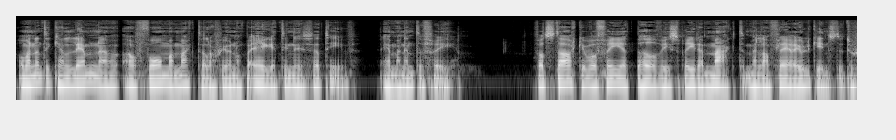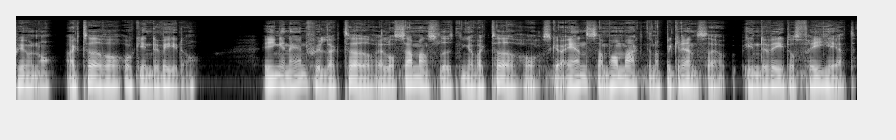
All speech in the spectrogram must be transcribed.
Om man inte kan lämna och forma maktrelationer på eget initiativ är man inte fri. För att stärka vår frihet behöver vi sprida makt mellan flera olika institutioner, aktörer och individer. Ingen enskild aktör eller sammanslutning av aktörer ska ensam ha makten att begränsa individers frihet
